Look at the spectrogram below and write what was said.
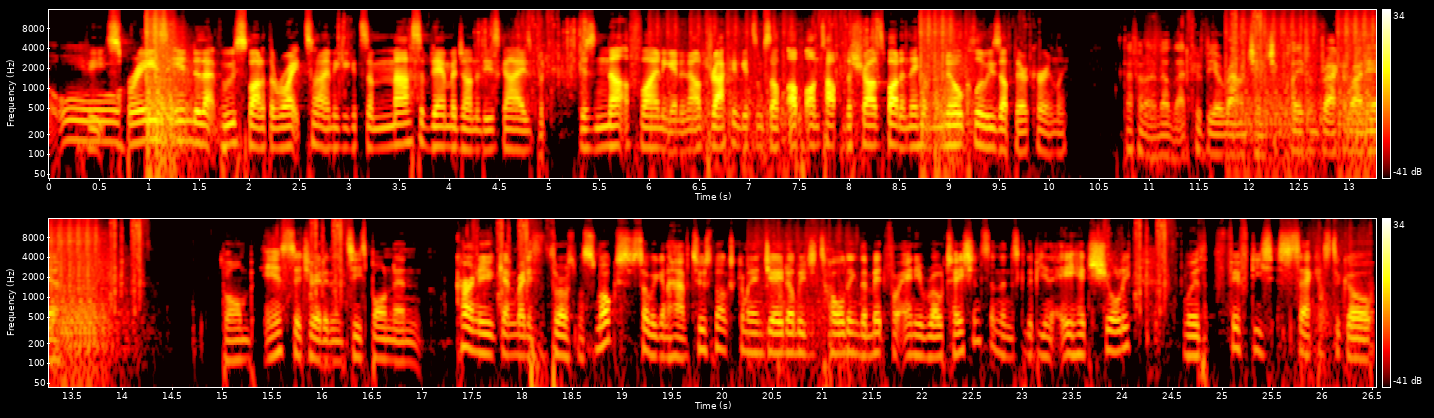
if he Oh, sprays into that boost spot at the right time, he could get some massive damage onto these guys, but just not finding it. And now Draken gets himself up on top of the shroud spot, and they have no clue he's up there currently. Definitely that, that could be a round-changing play from Draken right here. Bomb is situated in T-spawn and currently getting ready to throw some smokes. So we're going to have two smokes coming in. JW just holding the mid for any rotations. And then it's going to be an A hit surely with 50 seconds to go.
